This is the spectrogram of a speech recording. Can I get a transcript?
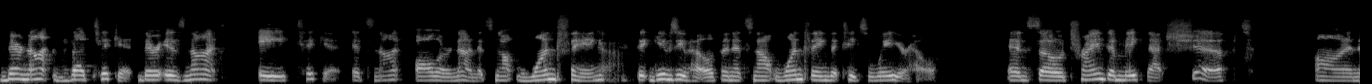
they're not the ticket. There is not a ticket. It's not all or none. It's not one thing yeah. that gives you health and it's not one thing that takes away your health. And so trying to make that shift on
